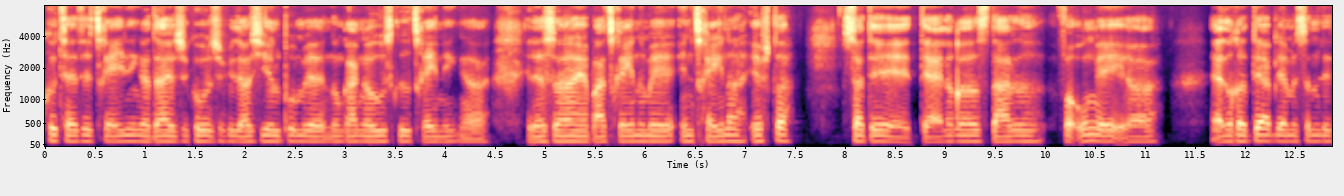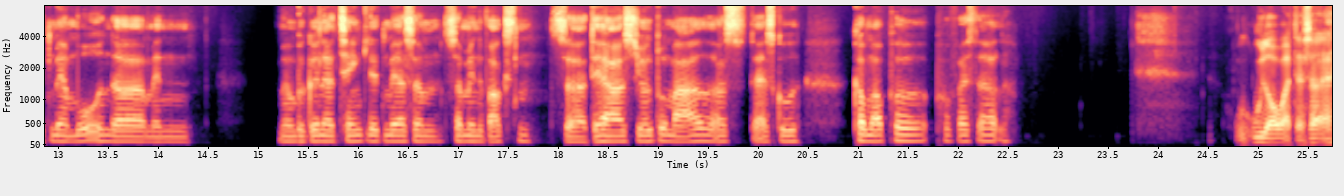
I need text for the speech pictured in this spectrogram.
kunne tage til træning, og der er SK selvfølgelig også hjælpe med nogle gange at udskide træning, og ellers så har jeg bare trænet med en træner efter, så det, det er allerede startet for unge af, og allerede der bliver man sådan lidt mere moden, og man, man begynder at tænke lidt mere som, som en voksen. Så det har også hjulpet meget, også da jeg skulle komme op på, på første hold. Udover at der så er,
